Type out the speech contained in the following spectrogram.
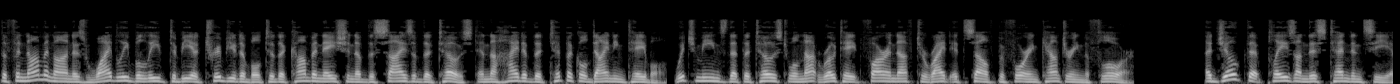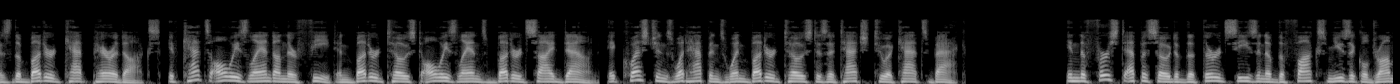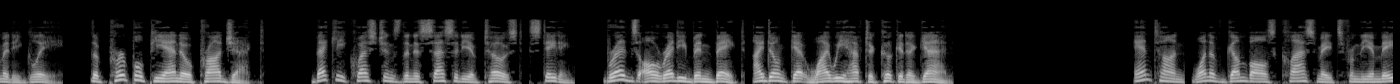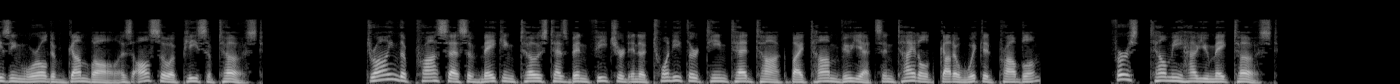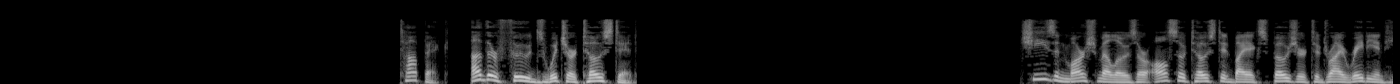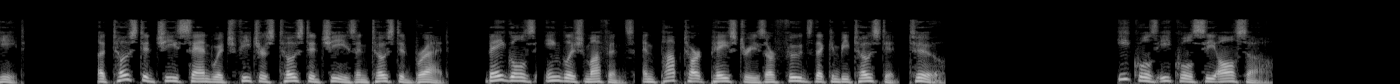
The phenomenon is widely believed to be attributable to the combination of the size of the toast and the height of the typical dining table, which means that the toast will not rotate far enough to right itself before encountering the floor. A joke that plays on this tendency is the buttered cat paradox. If cats always land on their feet and buttered toast always lands buttered side down, it questions what happens when buttered toast is attached to a cat's back. In the first episode of the third season of the Fox musical dramedy Glee, the Purple Piano Project. Becky questions the necessity of toast, stating, Bread's already been baked, I don't get why we have to cook it again. Anton, one of Gumball's classmates from the amazing world of Gumball is also a piece of toast. Drawing the process of making toast has been featured in a 2013 TED Talk by Tom Wujec entitled Got a Wicked Problem? First, tell me how you make toast. Other foods which are toasted Cheese and marshmallows are also toasted by exposure to dry radiant heat. A toasted cheese sandwich features toasted cheese and toasted bread. Bagels, English muffins, and Pop-Tart pastries are foods that can be toasted, too. See also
